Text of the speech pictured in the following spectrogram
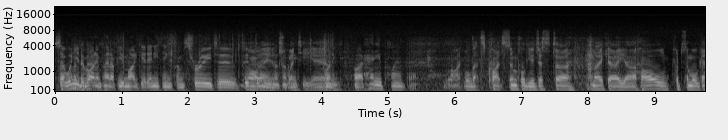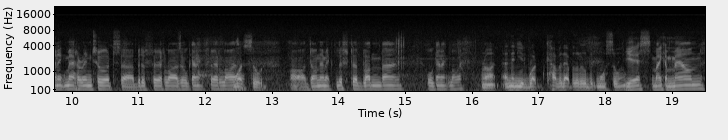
So when you're dividing plant up, you might get anything from 3 to 15 Oh, yeah, or something? 20, yeah. 20. All right, how do you plant that? Right, well, that's quite simple. You just uh, make a uh, hole, put some organic matter into it, uh, a bit of fertiliser, organic fertiliser. What sort? Oh, dynamic lifter, blood and bone, organic life. Right, and then you'd what, cover that with a little bit more soil? Yes, make a mound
